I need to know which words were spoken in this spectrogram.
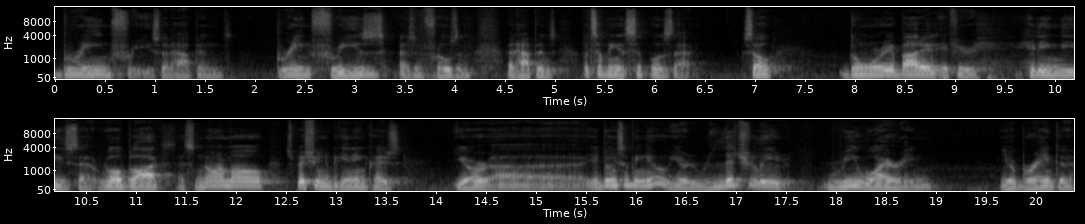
brain freeze that happens, brain freeze as in frozen that happens, but something as simple as that. So don't worry about it if you're hitting these uh, roadblocks. That's normal, especially in the beginning because you're uh, you're doing something new. You're literally rewiring your brain to,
